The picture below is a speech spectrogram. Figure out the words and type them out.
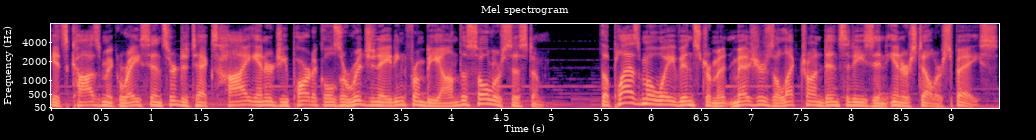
Its cosmic ray sensor detects high-energy particles originating from beyond the solar system. The plasma wave instrument measures electron densities in interstellar space.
